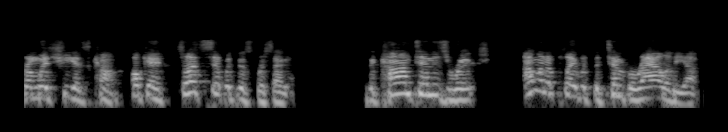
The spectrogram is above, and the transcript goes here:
from which he has come. Okay, so let's sit with this for a second. The content is rich. I want to play with the temporality of it.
